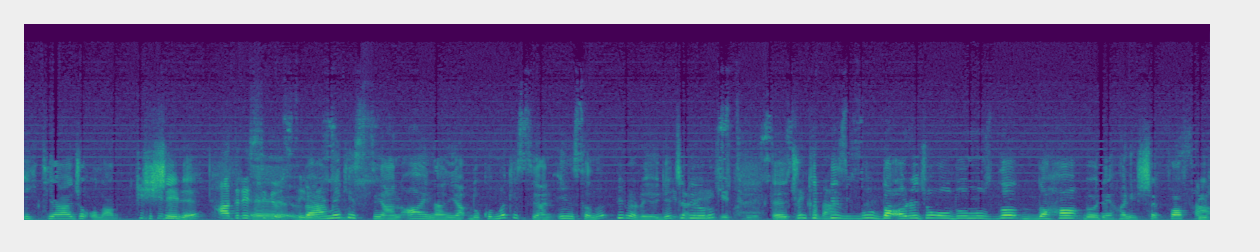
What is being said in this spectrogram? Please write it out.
ihtiyacı olan Kişileri, kişiyle adresi gösteriyorsunuz. vermek isteyen aynen ya, dokunmak isteyen insanı bir araya getiriyoruz. getiriyorsunuz. E, Ne çünkü biz güzel. burada aracı olduğumuzda daha böyle hani şeffaf Sağ olun.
